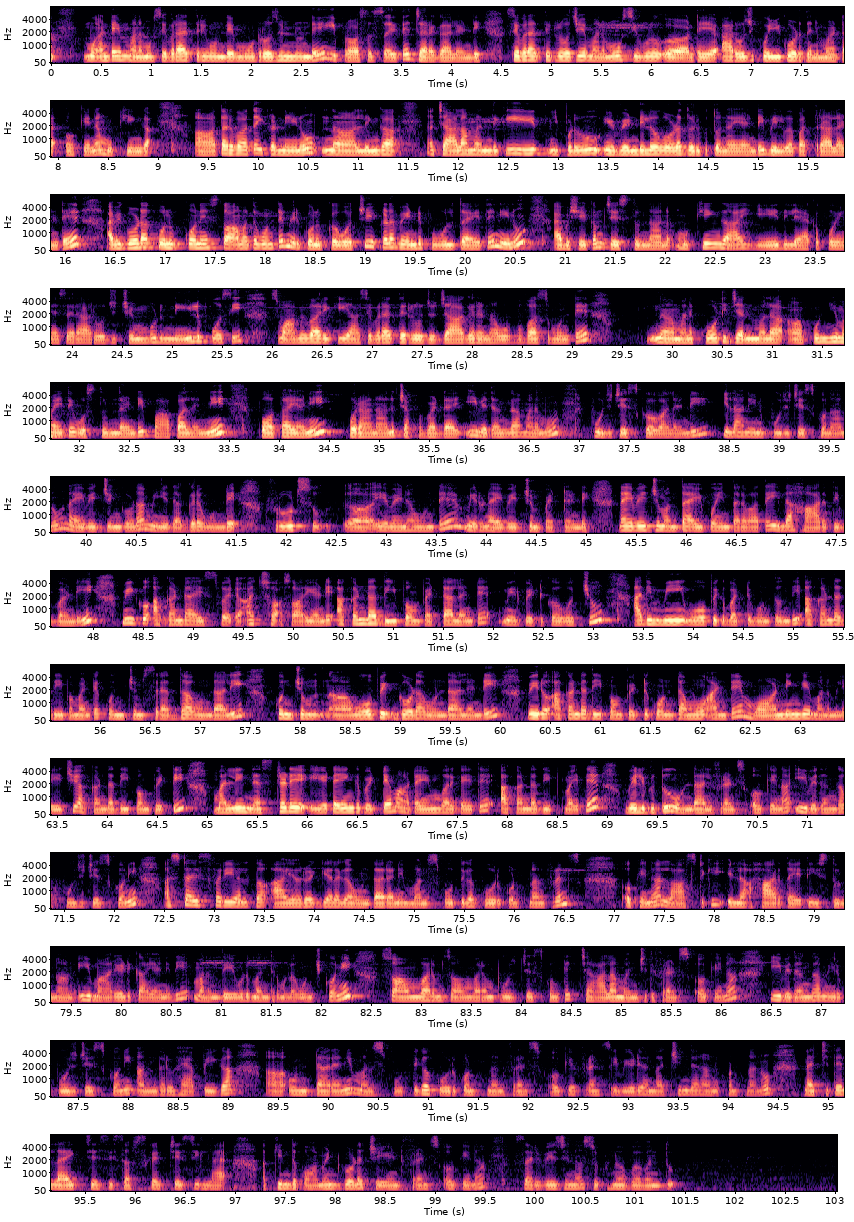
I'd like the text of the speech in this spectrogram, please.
అంటే మనము శివరాత్రి ఉండే మూడు రోజుల నుండే ఈ ప్రాసెస్ అయితే జరగాలండి. శివరాత్రి రోజే మనము శివుడు అంటే ఆ రోజు కొయ్యకూడదనమాట. ఓకేనా ముఖ్యంగా. ఆ తర్వాత ఇక్కడ నేను నా లింగ చాలామందికి ఇప్పుడు వెండిలో కూడా దొరుకుతున్నాయండి బిల్వ పత్రాలంటే. అవి కూడా కొనుక్కొనే స్తోమత ఉంటే మీరు కొనుక్కోవచ్చు. ఇక్కడ వెండి పువ్వులతో అయితే నేను అభిషేకం చేస్తున్నాను. ముఖ్యంగా ఏది లేకపోయినా సరే ఆ రోజు చెంబుడు నీళ్ళు పోసి స్వామివారికి ఆ శివరాత్రి రోజు జాగరణ ఉపవాసం ఉంటే మన కోటి జన్మల పుణ్యం అయితే వస్తుందండి. పాపాలన్నీ పోతాయని పురాణాలు చెప్పబడ్డాయి. ఈ విధంగా మనము పూజ చేసుకోవాలండి. ఇలా నేను పూజ చేసుకున్నాను. నైవేద్యం కూడా మీ దగ్గర ఉండే ఫ్రూట్స్ ఏవైనా ఏమైనా ఉంటే మీరు నైవేద్యం పెట్టండి. నైవేద్యం అంతా అయిపోయిన తర్వాత ఇలా హారతి ఇవ్వండి. మీకు అఖండ ఐశ్వర్య సారీ అండి అఖండ దీపం పెట్టాలంటే మీరు పెట్టుకోవచ్చు. అది మీ ఓపిక బట్టి ఉంటుంది. అఖండ దీపం అంటే కొంచెం శ్రద్ధ ఉండాలి. కొంచెం ఓపిక కూడా ఉండాలి. ఉండాలండి మీరు అఖండ దీపం పెట్టుకుంటాము అంటే మార్నింగే మనం లేచి అఖండ దీపం పెట్టి మళ్ళీ నెక్స్ట్ డే ఏ టైంకి పెట్టామో ఆ టైం వరకు అయితే అఖండ దీపం అయితే వెలుగుతూ ఉండాలి ఫ్రెండ్స్. ఓకేనా? ఈ విధంగా పూజ చేసుకొని అష్ట ఐశ్వర్యాలతో ఆరోగ్యాలుగా ఉంటారని మనస్ఫూర్తిగా కోరుకుంటున్నాను ఫ్రెండ్స్. ఓకేనా? లాస్ట్కి ఇలా హారతి అయితే ఇస్తున్నాను. ఈ మారేడుకాయ అనేది మనం దేవుడి మందిరంలో ఉంచుకొని సోమవారం సోమవారం పూజ చేసుకుంటే చాలా మంచిది ఫ్రెండ్స్. ఓకేనా? ఈ విధంగా మీరు పూజ చేసుకొని అందరూ హ్యాపీగా ఉంటారని మనస్ఫూర్తిగా కోరుకుంటున్నాను ఫ్రెండ్స్. ఓకే ఫ్రెండ్స్ ఈ వీడియో నచ్చిందని అనుకుంటున్నాను. నచ్చితే లైక్ చేసి సబ్స్క్రైబ్ చేసి లా కింద కామెంట్ కూడా చేయండి ఫ్రెండ్స్. ఓకేనా? సర్వేజన సుఖనోభవంతు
